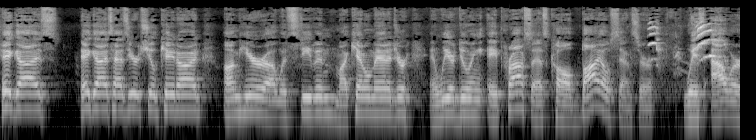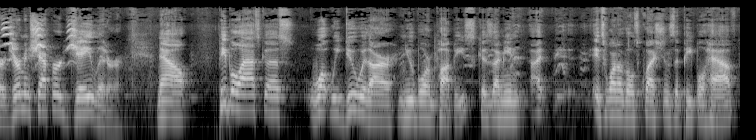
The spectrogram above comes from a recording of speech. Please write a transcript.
Hey guys, hey guys, Has here at Shield K9. I'm here uh, with Steven, my kennel manager, and we are doing a process called biosensor with our German Shepherd J litter. Now, people ask us what we do with our newborn puppies, because I mean, I, it's one of those questions that people have.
